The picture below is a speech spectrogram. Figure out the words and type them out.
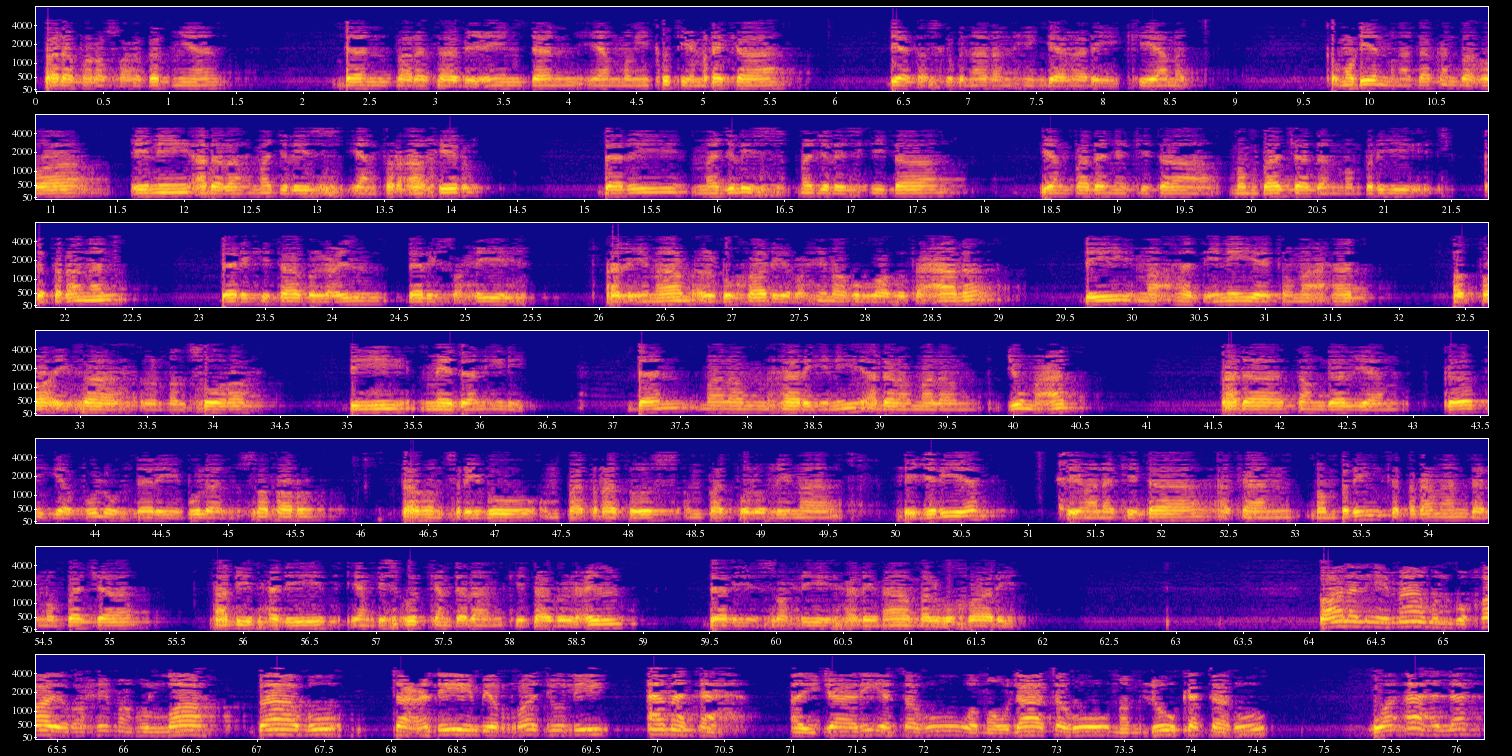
kepada para sahabatnya dan para tabi'in dan yang mengikuti mereka di atas kebenaran hingga hari kiamat. Kemudian mengatakan bahwa ini adalah majlis yang terakhir dari majlis-majlis kita yang padanya kita membaca dan memberi keterangan dari kitab al-ilm dari sahih al-imam al-bukhari rahimahullahu ta'ala di ma'had ini yaitu ma'had Al-Ta'ifah Al-Mansurah di Medan ini. Dan malam hari ini adalah malam Jumat pada tanggal yang ke-30 dari bulan Safar tahun 1445 Hijriah di mana kita akan memberi keterangan dan membaca hadis-hadis yang disebutkan dalam Kitabul Ilm dari Sahih Al-Imam Al-Bukhari. الإمام البخاري رحمه الله باب تعليم الرجل أمته أي جاريته ومولاته مملوكته وأهله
